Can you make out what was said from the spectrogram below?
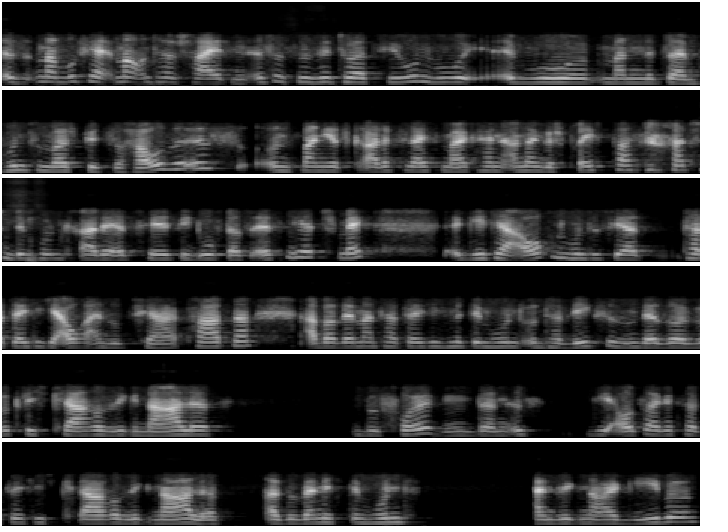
es, man muss ja immer unterscheiden. Ist es eine Situation, wo, wo man mit seinem Hund zum Beispiel zu Hause ist und man jetzt gerade vielleicht mal keinen anderen Gesprächspartner hat und dem Hund gerade erzählt, wie doof das Essen jetzt schmeckt? Geht ja auch. Ein Hund ist ja tatsächlich auch ein Sozialpartner. Aber wenn man tatsächlich mit dem Hund unterwegs ist und der soll wirklich klare Signale befolgen, dann ist die Aussage tatsächlich klare Signale. Also wenn ich dem Hund ein Signal gebe,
